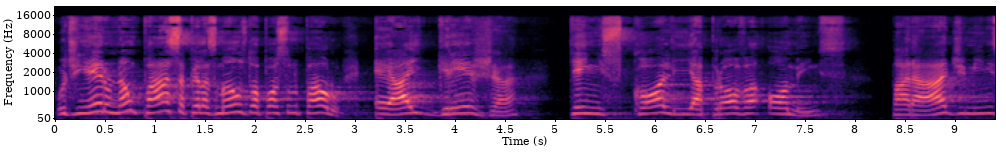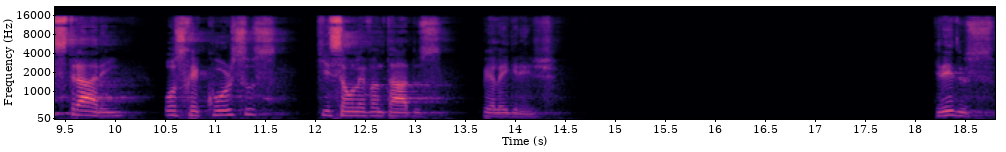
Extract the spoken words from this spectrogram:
O dinheiro não passa pelas mãos do apóstolo Paulo. É a igreja quem escolhe e aprova homens para administrarem os recursos que são levantados pela igreja. Queridos,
